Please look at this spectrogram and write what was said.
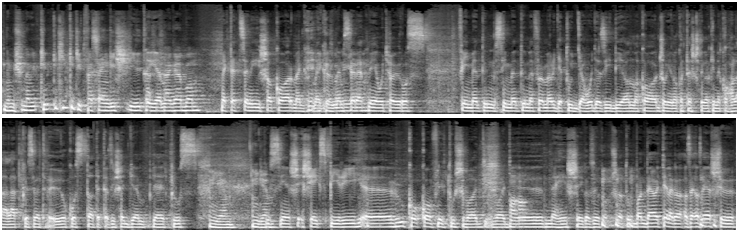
nem is, nem, ki- ki- kicsit feszeng is így társaságában. Meg tetszeni is akar, meg, meg közben nem szeretné, hogyha ő rossz fényben tűnne, színben tűnne föl, mert ugye tudja, hogy az ID annak a Johnny-nak a testvér, akinek a halálát közvetve ő okozta, tehát ez is egy, ilyen- egy plusz, Igen, igen. plusz ilyen Shakespeare-i konfliktus, vagy, vagy Aha. nehézség az ő kapcsolatukban, de hogy tényleg az, az első,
